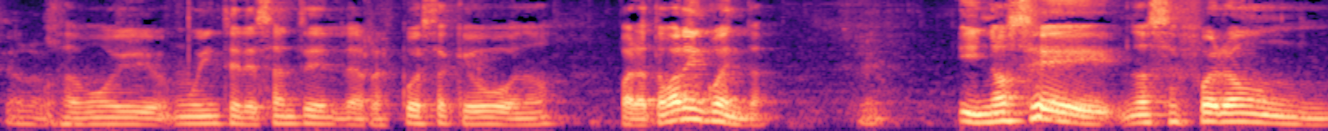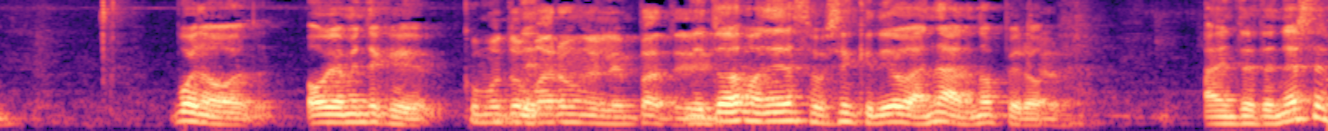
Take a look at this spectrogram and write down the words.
tienes O sea, muy, muy interesante la respuesta que hubo, ¿no? Para tomar en cuenta. Sí. Y no se, no se fueron... Bueno, obviamente que... ¿Cómo de- tomaron el empate? De todas maneras se hubiesen querido ganar, ¿no? Pero Claro. a entretenerse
